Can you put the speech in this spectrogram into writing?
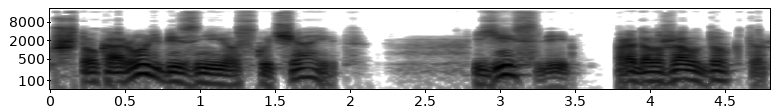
что король без нее скучает. Если, продолжал доктор,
